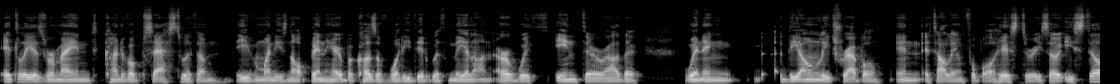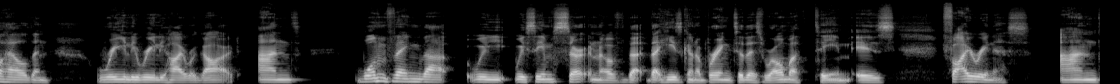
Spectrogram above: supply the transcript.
Italy has remained kind of obsessed with him, even when he's not been here, because of what he did with Milan or with Inter, rather, winning the only treble in Italian football history. So he's still held in really, really high regard. And one thing that we we seem certain of that that he's going to bring to this Roma team is fieriness. And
